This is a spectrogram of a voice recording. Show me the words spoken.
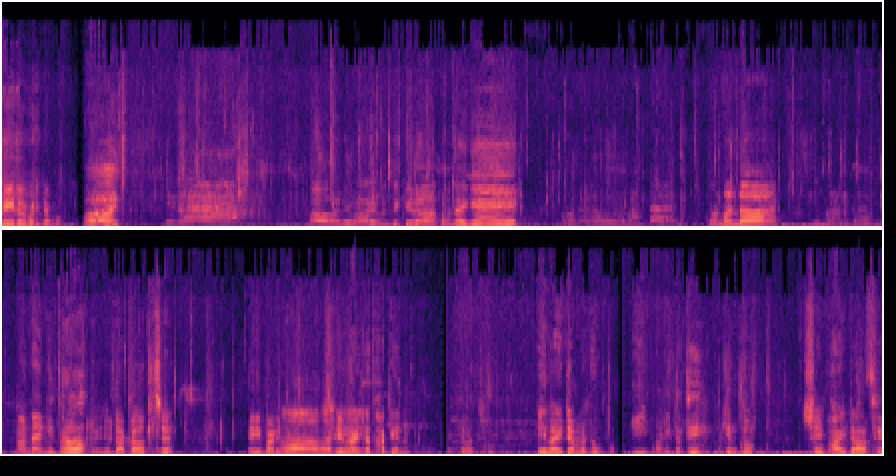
মেয়েটার বাড়ি যাব। ভাই। বাবারে ভাই বলতে কেরা কোন জায়গে কোন মান্ডায় মান্ডায় নি তো এই যে ডাকা হচ্ছে। এই বাড়িতে সেই ভাইটা থাকেন। দেখতে পাচ্ছেন? এই বাড়িটা আমরা ঢুকবো। এই বাড়িটাতে কিন্তু সেই ভাইটা আছে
